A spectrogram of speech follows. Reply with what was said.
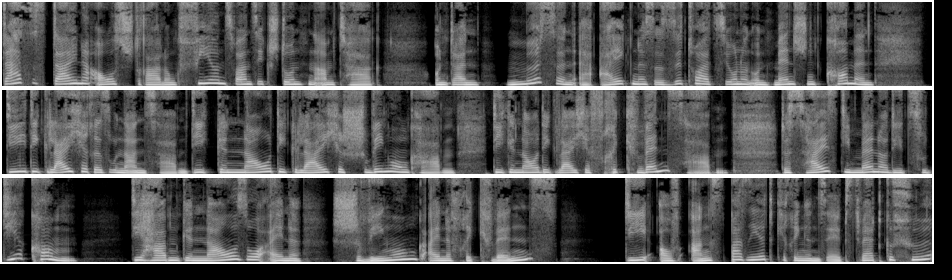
Das ist deine Ausstrahlung 24 Stunden am Tag. Und dann müssen Ereignisse, Situationen und Menschen kommen, die die gleiche Resonanz haben, die genau die gleiche Schwingung haben, die genau die gleiche Frequenz haben. Das heißt, die Männer, die zu dir kommen, die haben genauso eine Schwingung, eine Frequenz, die auf Angst basiert, geringen Selbstwertgefühl.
